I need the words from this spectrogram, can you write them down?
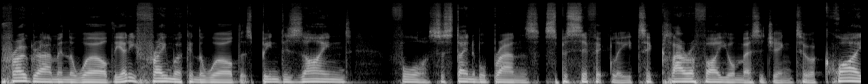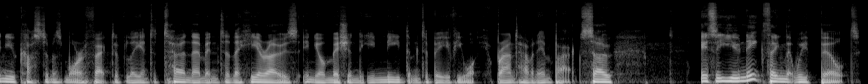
program in the world, the only framework in the world that's been designed for sustainable brands specifically to clarify your messaging, to acquire new customers more effectively, and to turn them into the heroes in your mission that you need them to be if you want your brand to have an impact. So, it's a unique thing that we've built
